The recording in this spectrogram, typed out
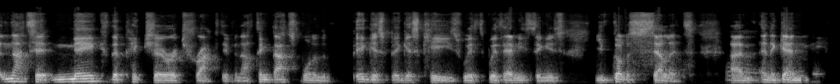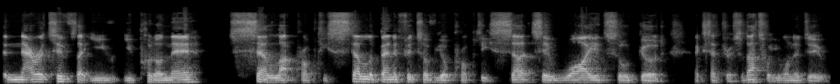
And that's it. Make the picture attractive. And I think that's one of the biggest, biggest keys with, with anything is you've got to sell it. Um, mm-hmm. Um, and again, the narrative that you, you put on there sell that property, sell the benefits of your property, sell, say why it's so good, etc. So that's what you want to do.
